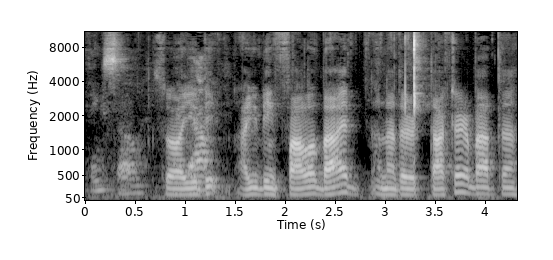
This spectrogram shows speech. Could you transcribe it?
I think so. So are you Yeah. be, are you being followed by another doctor about the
